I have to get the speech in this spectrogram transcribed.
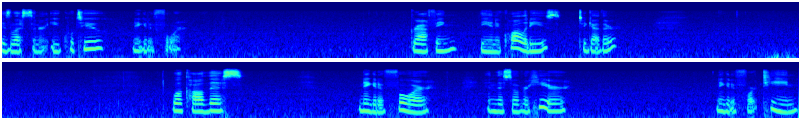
is less than or equal to negative 4. Graphing the inequalities together. We'll call this negative 4 and this over here negative 14.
